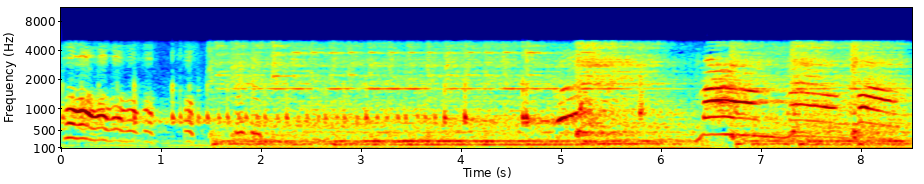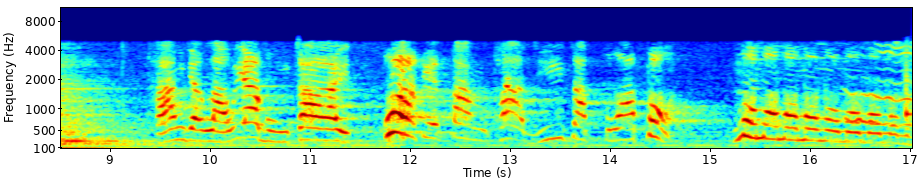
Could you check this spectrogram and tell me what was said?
好好好好好好好。妈妈妈，唐着老爷不在。我的当他二十大半，么么么么么么么么么。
